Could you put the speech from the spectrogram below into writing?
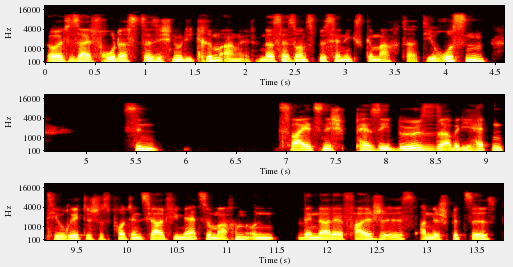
Leute, seid froh, dass er sich nur die Krim angelt und dass er sonst bisher nichts gemacht hat. Die Russen sind zwar jetzt nicht per se böse, aber die hätten theoretisches Potenzial, viel mehr zu machen. Und wenn da der Falsche ist, an der Spitze ist,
